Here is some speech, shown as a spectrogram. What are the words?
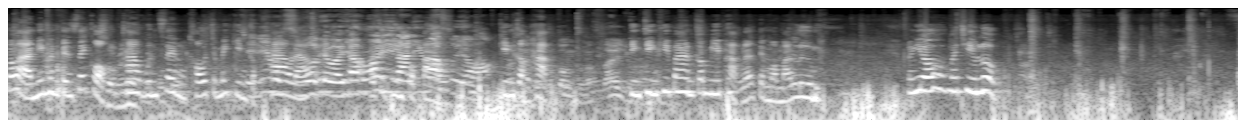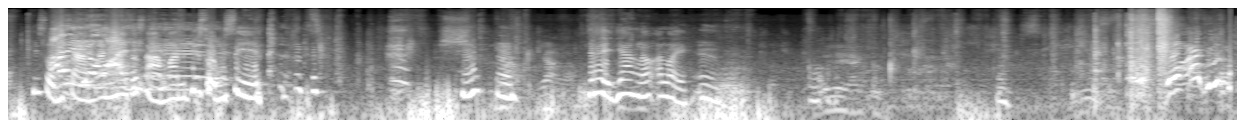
เพราะว่าอันนี้มันเป็นไส้กรอกข้าววุ้นเส้นเขาจะไม่กินกับข้าวแล้วเขาจะกินกับเปล่ากินกับผัก จริง ๆ ที่บ้านก็มีผักแล้วแต่หมอมาลืมน้องโยมาชิมลูกพี่สมสามอันนี้ก็สามอันพี่สมสี่ย่างแล้วย่างแล้วอร่อยเอออ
